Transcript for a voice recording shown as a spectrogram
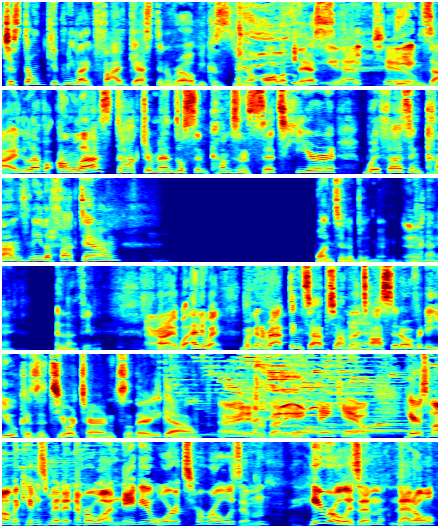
just don't give me like five guests in a row because you know all of this. You have two. the anxiety level. Unless Dr. Mendelsohn comes and sits here with us and calms me the fuck down. Once in a blue moon. Okay. okay. I love you. All All right. Well, anyway, we're going to wrap things up. So I'm going to toss it over to you because it's your turn. So there you go. All right, everybody. Thank you. Here's Mama Kim's minute. Number one, Navy awards heroism heroism medal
